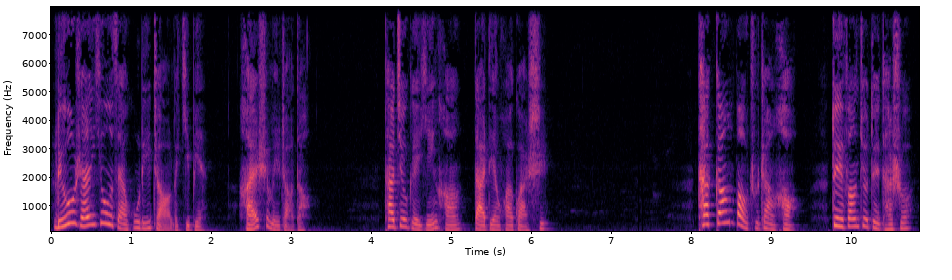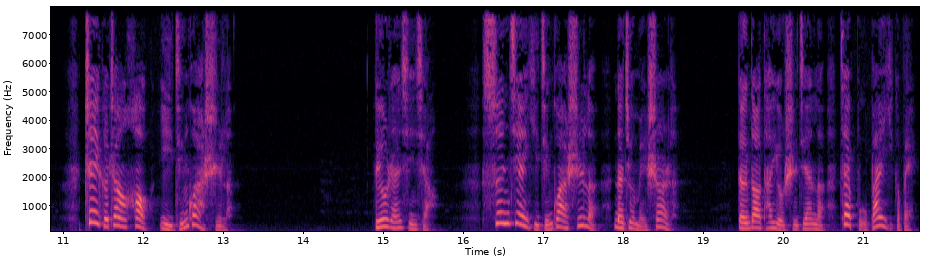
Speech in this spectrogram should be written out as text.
刘然又在屋里找了一遍，还是没找到，他就给银行打电话挂失。他刚报出账号，对方就对他说：“这个账号已经挂失了。”刘然心想：“孙健已经挂失了，那就没事儿了。等到他有时间了，再补办一个呗。”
